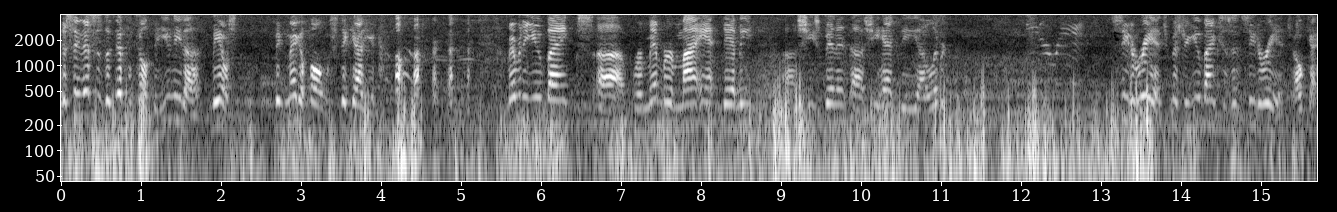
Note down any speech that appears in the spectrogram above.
You see, this is the difficulty. You need a be able to, big megaphone to stick out of your car. remember the Eubanks. Uh, remember my aunt Debbie. Uh, she's been in. Uh, she had the uh, liver. Cedar Ridge. Cedar Ridge. Mr. Eubanks is in Cedar Ridge. Okay.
